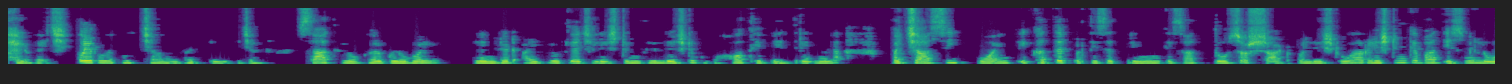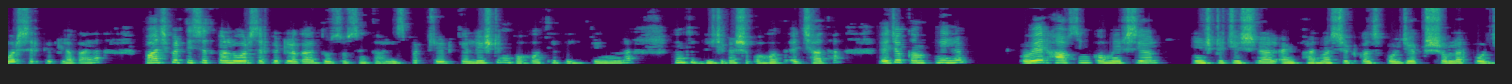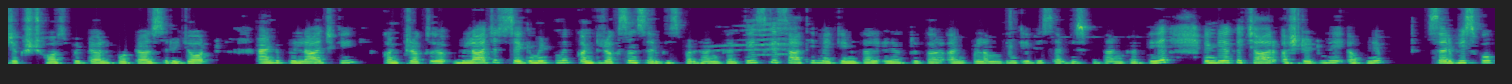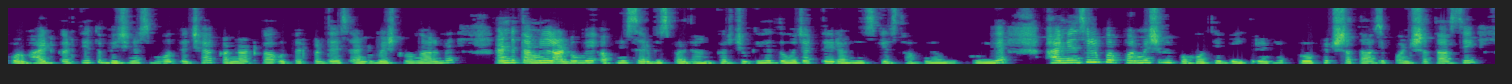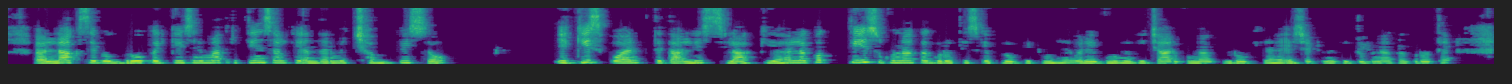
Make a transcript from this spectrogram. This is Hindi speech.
Hello guys welcome back to channel Bhat TV kitchen सात लोकर ग्लोबल लिमिटेड आईपीओ की आज लिस्टिंग थी लिस्टिंग बहुत ही बेहतरीन मिला। पचासी पॉइंट इकहत्तर प्रतिशत प्रीमियम के साथ 260 पर लिस्ट हुआ और लिस्टिंग के बाद इसने लोअर सर्किट लगाया। पाँच प्रतिशत का लोअर सर्किट लगाया, दो पर ट्रेड किया। लिस्टिंग बहुत ही बेहतरीन मिला क्योंकि बिज़नेस बहुत अच्छा था। ये जो कंपनी है warehousing commercial institutional and pharmaceuticals project, solar projects, hospital, hotels, resort and villas की कंस्ट्रक्शन विलाज सेगमेंट में कंस्ट्रक्शन सर्विस प्रदान करती है। इसके साथ ही मैकेनिकल इलेक्ट्रिकल एंड प्लम्बिंग की भी सर्विस प्रदान करती है। इंडिया के चार स्टेट में अपने सर्विस को प्रोवाइड करती है तो बिज़नेस बहुत अच्छा है। कर्नाटका, उत्तर प्रदेश एंड वेस्ट बंगाल में एंड तमिलनाडु में अपनी सर्विस प्रदान कर चुकी है। 2013 में इसकी स्थापना हुई है। फाइनेंशियल परफॉर्मेंस भी बहुत ही बेहतरीन है। प्रॉफिट सतासी पॉइंट सतासी लाख से ग्रो करके इसने मात्र तीन साल के अंदर में छब्बीस सौ इक्कीस पॉइंट तैतालीस लाख किया है। लगभग तीस गुना का ग्रोथ इसके प्रॉफिट में है रेवेन्यू में भी चार गुना ग्रो किया है एसेट में भी दो गुना का ग्रोथ है।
